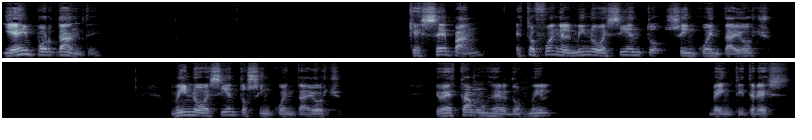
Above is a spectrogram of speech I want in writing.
Y es importante que sepan, esto fue en el 1958. 1958. Y hoy estamos en el 2023.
